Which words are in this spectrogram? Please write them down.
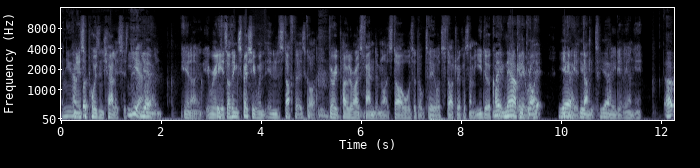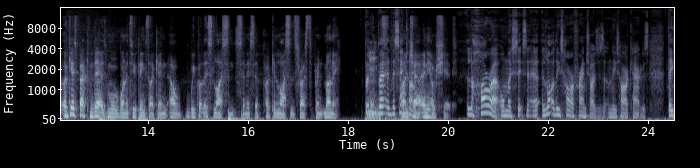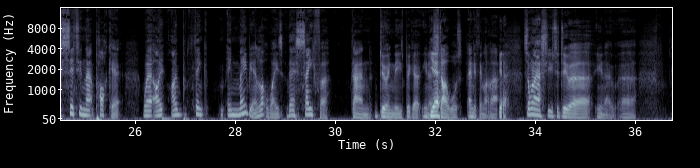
and you I mean, it's a poison chalice, isn't it? Yeah. Yeah. moment? You know, it really is. I think, especially when in the stuff that has got very polarized fandom, like Star Wars or Doctor Who or Star Trek or something, you do a comic, Mate, you now don't get it right, it, you're going to you- get dunked yeah. immediately, aren't you? Uh, I guess back in there, it's more one or two things like, an, oh, we've got this license and it's a fucking license for us to print money. but, Mm. but at the same Punch time, out any old shit. the horror almost sits in a lot of these horror franchises and these horror characters they sit in that pocket where i i think in maybe in a lot of ways they're safer than doing these bigger you know Yeah. star wars anything like that Yeah. someone asks you to do a you know uh,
